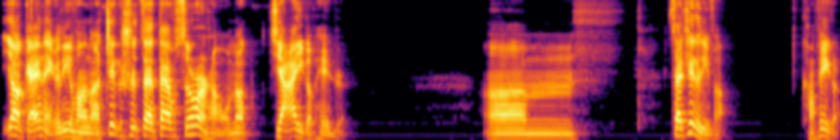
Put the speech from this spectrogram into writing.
要改哪个地方呢？这个是在 dev server 上我们要加一个配置，嗯，在这个地方 config，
